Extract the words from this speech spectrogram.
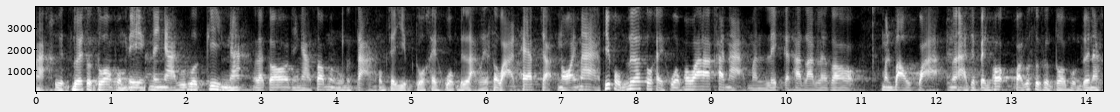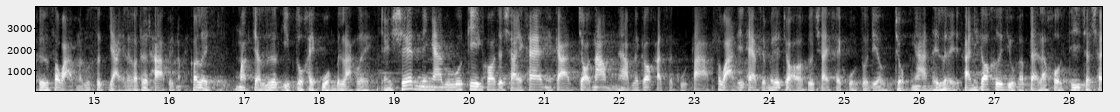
มากขึ้น โดยส่วนตัวของผมเองในงาน woodworking นะแล้วก็ในงานซ่อมบำรุงต่าง ๆ ผมจะหยิบตัวไขควงเป็นหลักเลยสว่านแทบจะน้อยมาก ที่ผมเลือกตัวไขควงเพราะว่าขนาดมันเล็กกระทัดรัดแล้วก็มันเบากว่า มันอาจจะเป็นเพราะความรู้สึกส่วนตัวผมด้วยนะ คือสว่านมันรู้สึกใหญ่แล้วก็เทอะทะไปหน่อย ก็เลยมักจะเลือกหยิบตัวไขควงเป็นหลักเลย อย่างเช่นในงาน woodworking ก็จะใช้แค่ในการเจาะน้ำนะครับแล้วก็ขัดสกรูตาม สว่านที่แทบจะไม่ได้เจาะก็คือใช้ไขควงตัวเดียวจบงานได้เลย อันนี้ก็ขึ้นอยู่กับแต่ละคนที่จะใช้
